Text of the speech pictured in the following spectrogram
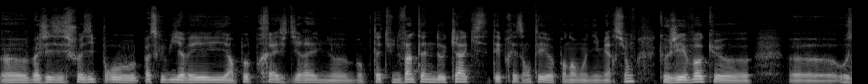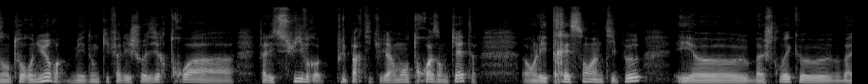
Bah, je les ai choisis pour, parce qu'il y avait à peu près, je dirais, une, bon, peut-être une vingtaine de cas qui s'étaient présentés pendant mon immersion, que j'évoque aux entournures, mais donc il fallait choisir trois, il fallait suivre plus particulièrement trois enquêtes en les tressant un petit peu, et euh, bah, je trouvais que bah,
